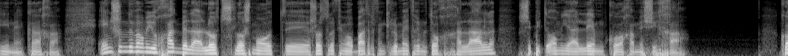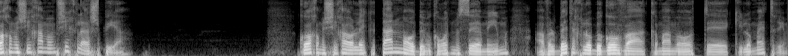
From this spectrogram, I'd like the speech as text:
הנה, ככה. אין שום דבר מיוחד בלעלות 300, 3,000 4,000 קילומטרים לתוך החלל, שפתאום ייעלם כוח המשיכה. כוח המשיכה ממשיך להשפיע. כוח המשיכה עולה קטן מאוד במקומות מסוימים, אבל בטח לא בגובה כמה מאות uh, קילומטרים.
